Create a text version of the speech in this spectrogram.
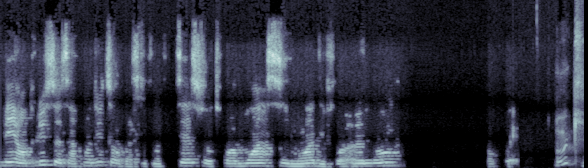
mais en plus, ça prend du temps parce qu'il faut tester sur trois mois, six mois, des fois un an. Donc, ouais. Ok,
